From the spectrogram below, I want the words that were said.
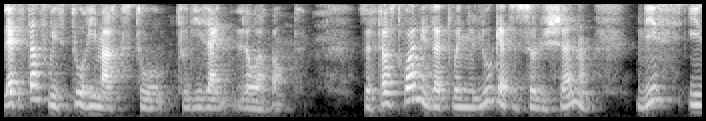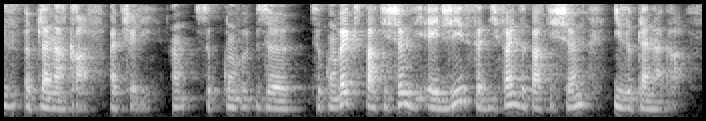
let's start with two remarks to, to design lower bound. The first one is that when you look at a solution, this is a planar graph, actually. The, the, the convex partition, the edges that define the partition, is a planar graph.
